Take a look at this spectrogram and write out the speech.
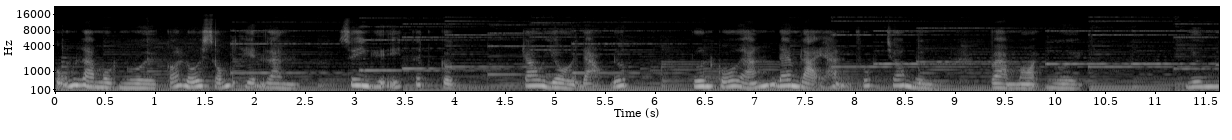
cũng là một người có lối sống thiện lành, suy nghĩ tích cực, trau dồi đạo đức, luôn cố gắng đem lại hạnh phúc cho mình và mọi người. Nhưng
